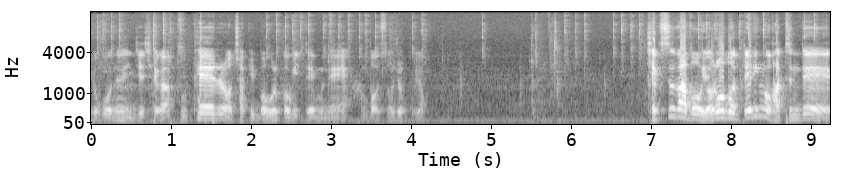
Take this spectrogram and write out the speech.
요거는 이제 제가 부패를 어차피 먹을 거기 때문에 한번 써줬고요. 잭스가 뭐 여러 번 때린 것 같은데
